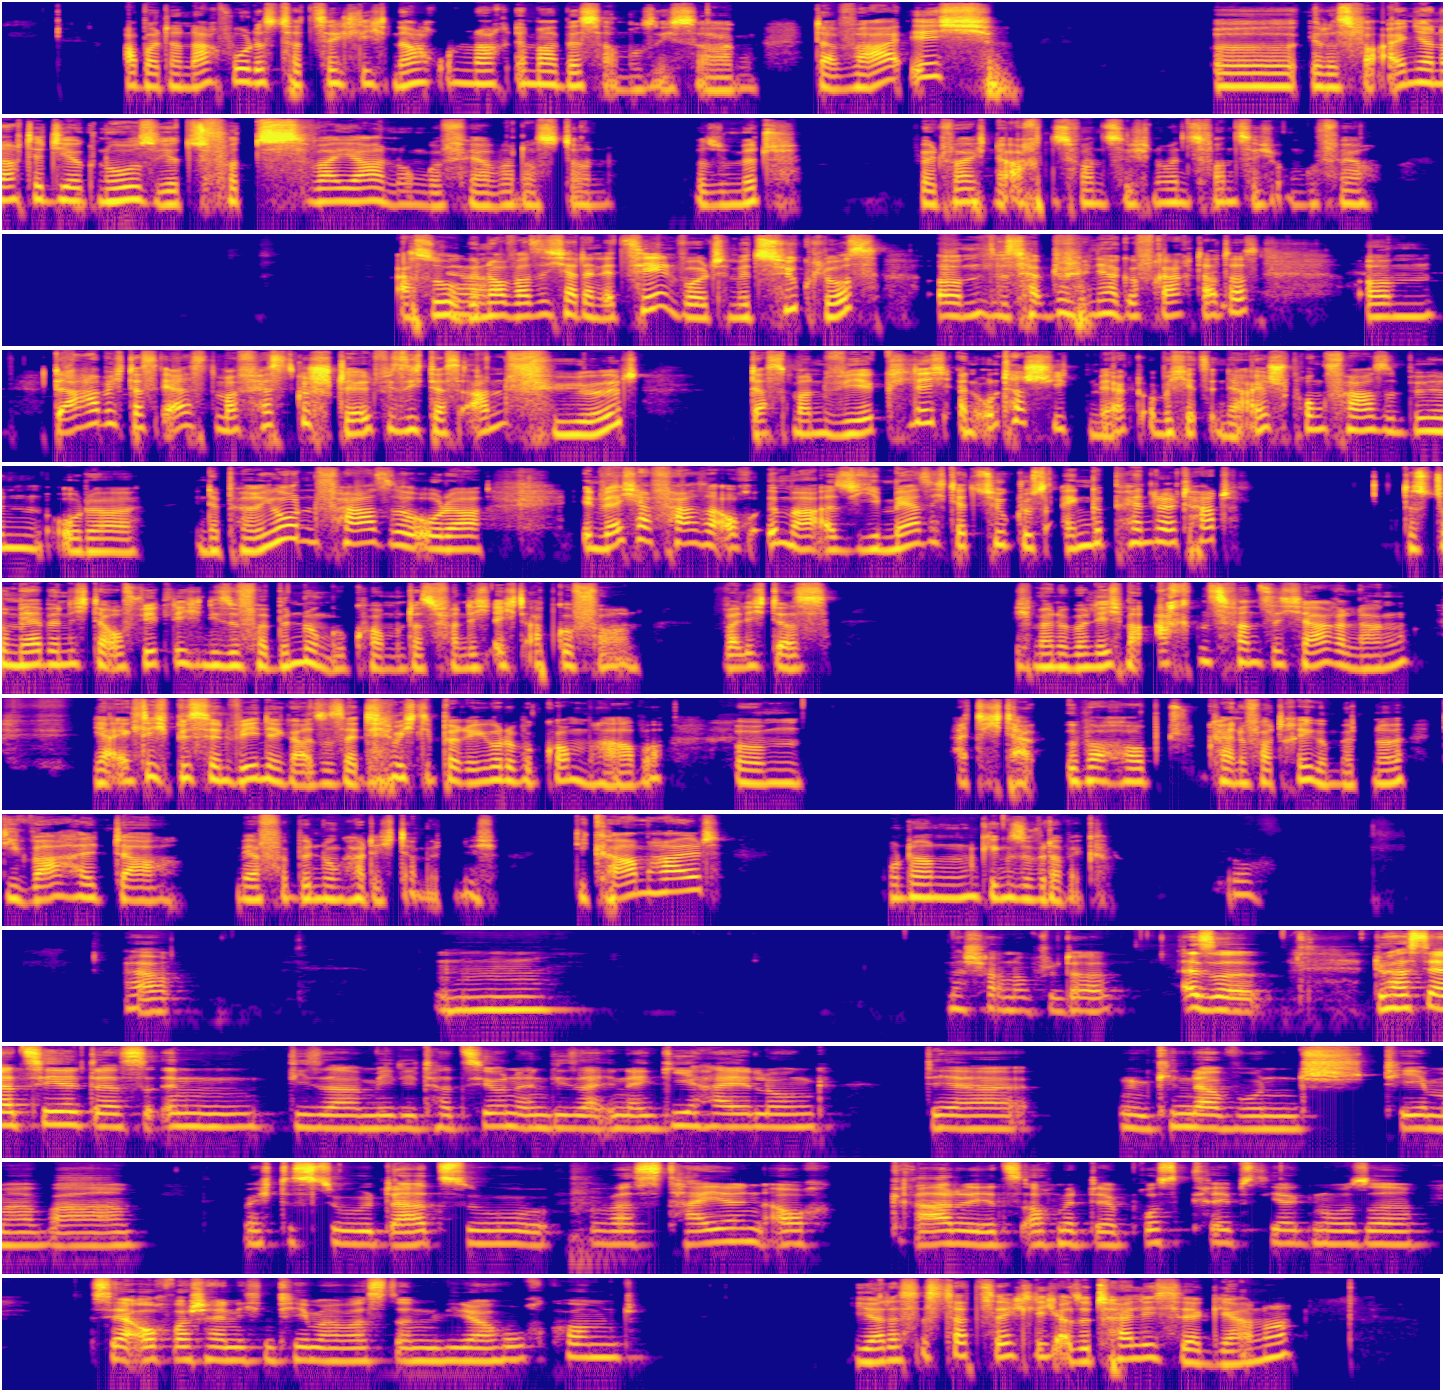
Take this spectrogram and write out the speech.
Aber danach wurde es tatsächlich nach und nach immer besser, muss ich sagen. Da war ich, äh, ja, das war ein Jahr nach der Diagnose, jetzt vor zwei Jahren ungefähr war das dann. Also mit, wie alt war ich, ne, 28, 29 ungefähr. Ach so, ja. genau, was ich ja dann erzählen wollte mit Zyklus, ähm, weshalb du den ja gefragt hattest. Ähm, da habe ich das erste Mal festgestellt, wie sich das anfühlt, dass man wirklich einen Unterschied merkt, ob ich jetzt in der Eisprungphase bin oder in der Periodenphase oder in welcher Phase auch immer. Also je mehr sich der Zyklus eingependelt hat, desto mehr bin ich da auch wirklich in diese Verbindung gekommen. Und das fand ich echt abgefahren, weil ich das, ich meine, überlege ich mal, 28 Jahre lang, ja eigentlich ein bisschen weniger, also seitdem ich die Periode bekommen habe, ähm, hatte ich da überhaupt keine Verträge mit. Ne? Die war halt da. Mehr Verbindung hatte ich damit nicht. Die kam halt und dann ging sie wieder weg. So. Ja. Mhm. Mal schauen, ob du da also, du hast ja erzählt, dass in dieser Meditation, in dieser Energieheilung der ein Kinderwunsch-Thema war. Möchtest du dazu was teilen? Auch gerade jetzt auch mit der Brustkrebsdiagnose ist ja auch wahrscheinlich ein Thema, was dann wieder hochkommt. Ja, das ist tatsächlich, also teile ich sehr gerne,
